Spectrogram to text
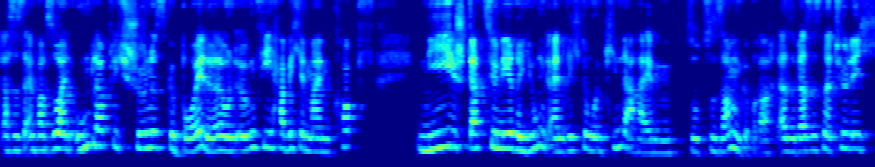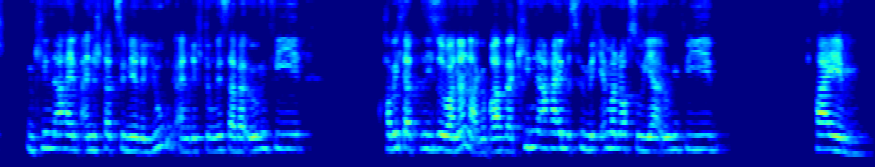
das ist einfach so ein unglaublich schönes Gebäude und irgendwie habe ich in meinem Kopf nie stationäre Jugendeinrichtung und Kinderheim so zusammengebracht. Also, dass es natürlich ein Kinderheim eine stationäre Jugendeinrichtung ist, aber irgendwie habe ich das nicht so übereinander gebracht, weil Kinderheim ist für mich immer noch so, ja, irgendwie Heim.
